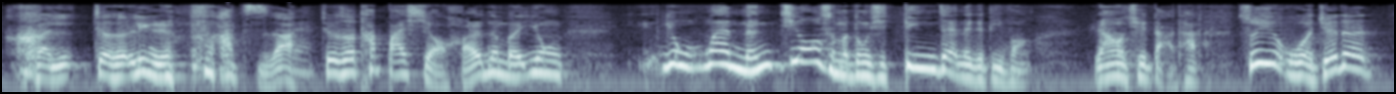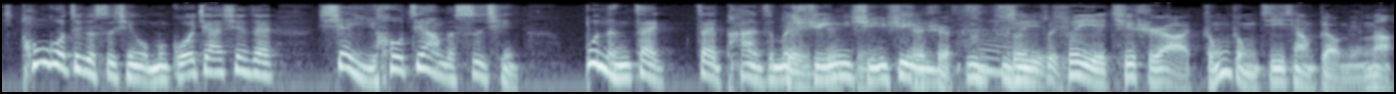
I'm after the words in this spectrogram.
很就是令人发指啊，就是说他把小孩那么用。用万能胶什么东西钉在那个地方，然后去打他。所以我觉得通过这个事情，我们国家现在像以后这样的事情，不能再再判什么刑刑讯。是是。所以所以其实啊，种种迹象表明啊，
